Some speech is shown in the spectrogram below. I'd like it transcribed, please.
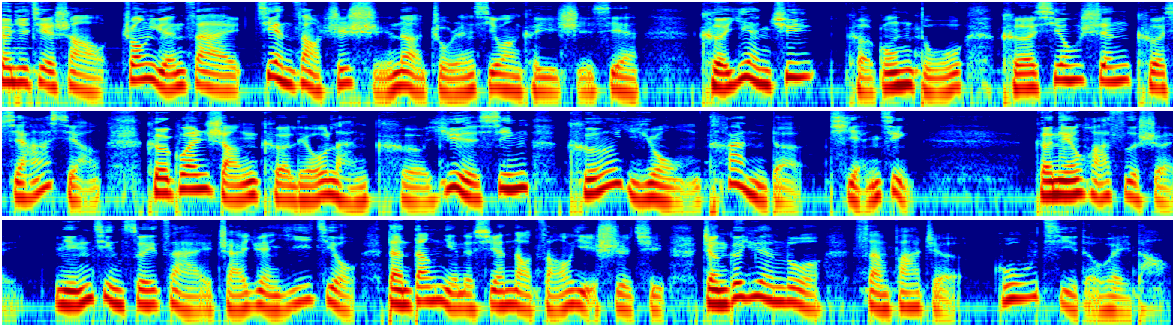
根据介绍，庄园在建造之时呢，主人希望可以实现可宴居、可攻读、可修身、可遐想、可观赏、可浏览、可悦心、可咏叹的恬静。可年华似水，宁静虽在，宅院依旧，但当年的喧闹早已逝去，整个院落散发着孤寂的味道。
